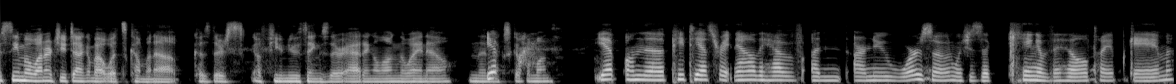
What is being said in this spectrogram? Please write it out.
Sema? Why don't you talk about what's coming up? Because there's a few new things they're adding along the way now in the Yep. next couple months. Yep, on the PTS right now they have an, our new Warzone, which is a King of the Hill type game.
